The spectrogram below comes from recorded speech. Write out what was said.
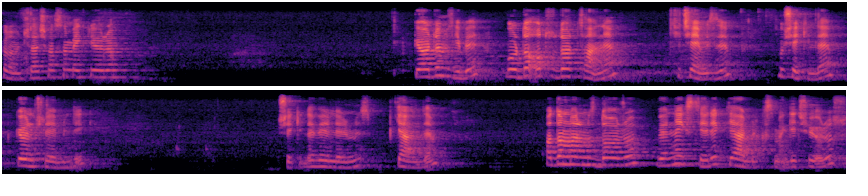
Kolumun çalışmasını bekliyorum. Gördüğümüz gibi burada 34 tane çiçeğimizi bu şekilde görüntüleyebildik. Bu şekilde verilerimiz geldi. Adımlarımız doğru ve next diyerek diğer bir kısma geçiyoruz.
